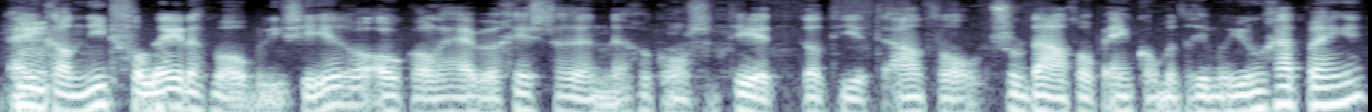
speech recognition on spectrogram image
Hij Hm. kan niet volledig mobiliseren. Ook al hebben we gisteren geconstateerd dat hij het aantal soldaten op 1,3 miljoen gaat brengen.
